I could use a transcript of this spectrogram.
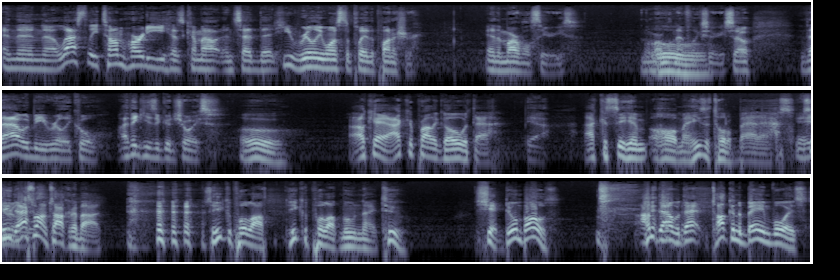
And then uh, lastly, Tom Hardy has come out and said that he really wants to play the Punisher in the Marvel series, the Marvel Ooh. Netflix series. So that would be really cool. I think he's a good choice. Ooh. Okay, I could probably go with that. Yeah. I could see him. Oh man, he's a total badass. he see, really that's is. what I'm talking about. so he could pull off. He could pull off Moon Knight too. Shit, do them both. I'm down with that. Talking to Bane voice.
